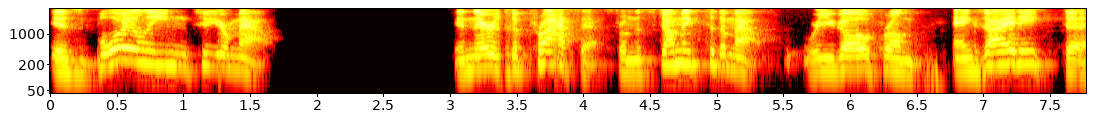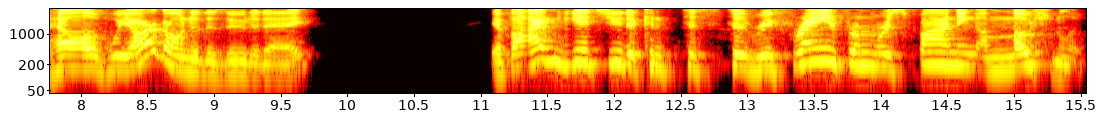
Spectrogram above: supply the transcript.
is boiling to your mouth. And there's a process from the stomach to the mouth where you go from anxiety to hell, if we are going to the zoo today. If I can get you to, to, to refrain from responding emotionally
